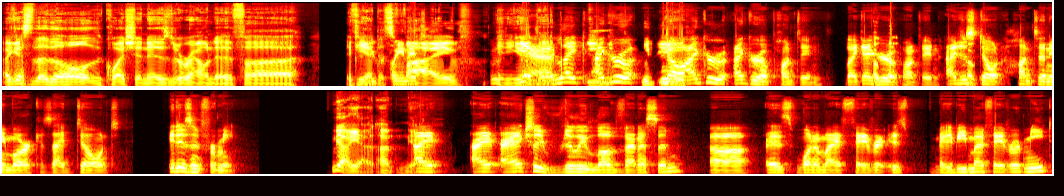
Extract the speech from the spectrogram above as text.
I guess the, the whole the question is around if uh if you had to it? survive and you yeah, to, like I grew up. No, I grew. I grew up hunting. Like I grew Okay. up hunting. I just Okay. don't hunt anymore because I don't. It isn't for me. yeah yeah, uh, yeah. I, I I actually really love venison. Uh, is one of my favorite. Is maybe my favorite meat.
